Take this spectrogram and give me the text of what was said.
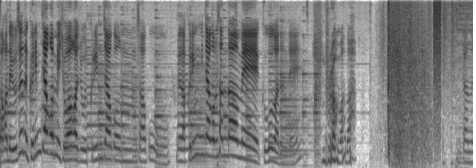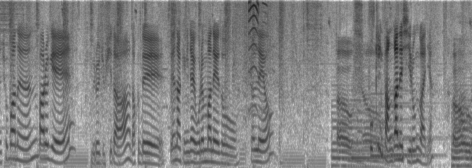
아 근데 요새는 그림 작업이 좋아가지고 그림 작업 사고 근데 나 그림 작업 산 다음에 그거 가는데 브라마나 일단은 초반은 빠르게 밀어줍시다 나 근데 세나 굉장히 오랜만에 해서 설레요 Oh no. 포킹 방가네시 이런 거 아니야? Oh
